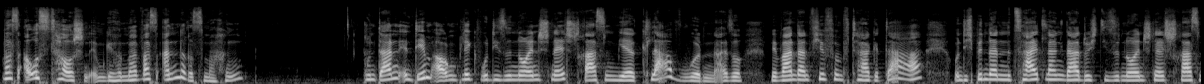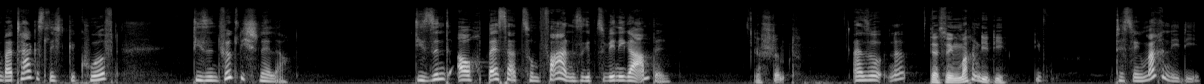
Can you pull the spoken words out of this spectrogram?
was austauschen im Gehirn, mal was anderes machen. Und dann in dem Augenblick, wo diese neuen Schnellstraßen mir klar wurden, also wir waren dann vier, fünf Tage da und ich bin dann eine Zeit lang da durch diese neuen Schnellstraßen bei Tageslicht gekurvt, die sind wirklich schneller. Die sind auch besser zum Fahren. Es gibt weniger Ampeln. Ja, stimmt. Also, ne, Deswegen machen die die. die, deswegen machen die die.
